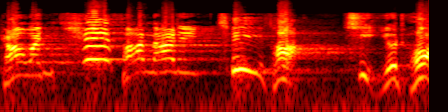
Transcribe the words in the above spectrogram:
敢问七发哪里？七发谢川。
